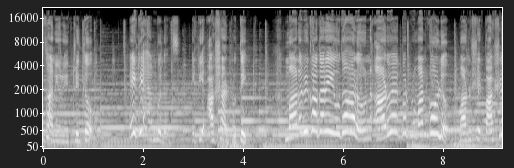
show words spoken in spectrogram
স্থানীয় নেতৃত্ব। একটি অ্যাম্বুলেন্স, একটি আশার প্রতীক। মানবিকতার এই উদাহরণ আরও একবার প্রমাণ করল মানুষের পাশে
